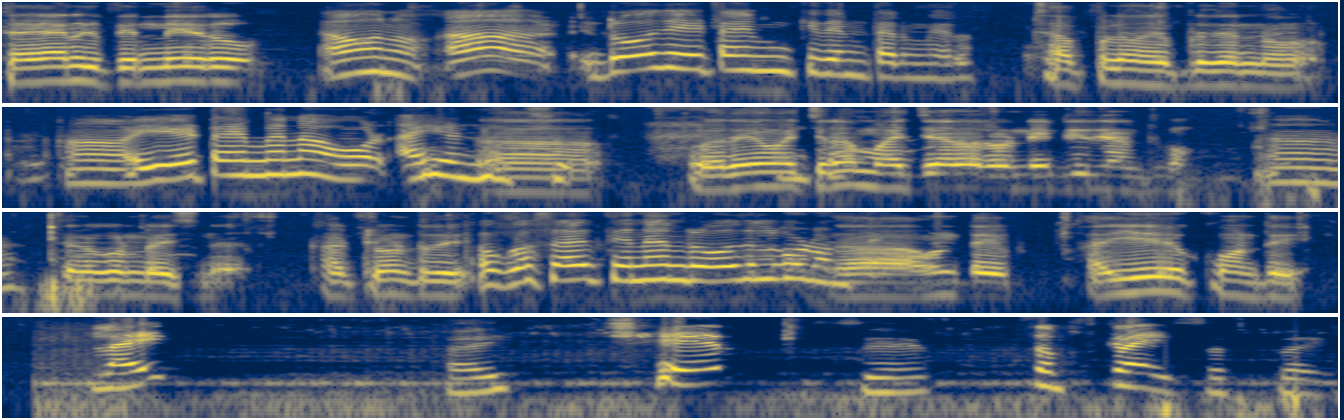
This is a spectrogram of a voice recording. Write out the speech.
టయానికి తినేరు అవును. ఆ రోజు ఏ time కి తింటారు మీరు? చెప్పలేము ఎప్పుడు తిన్నాం. ఆ, ఏ టైం అయినా అయి ఉండొచ్చు. ఉదయం వచ్చినా మధ్యాహ్నం రెండింటికి తింటాం. ఆ, తినకుండా వచ్చిన అట్లా ఉంటది ఒక్కోసారి తినని రోజులు కూడా ఆ, ఉంటాయి. ఉంటాయి. అయ్యే ఎక్కువ ఉంటాయి. Like share share subscribe. Subscribe.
